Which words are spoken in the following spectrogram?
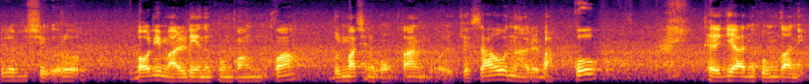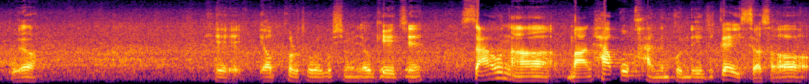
이런 식으로 머리 말리는 공간과 물 마시는 공간, 뭐 이렇게 사우나를 받고 대기하는 공간이 있고요. 이렇게 옆으로 돌아보시면 여기 이제 사우나만 하고 가는 분들이 꽤 있어서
